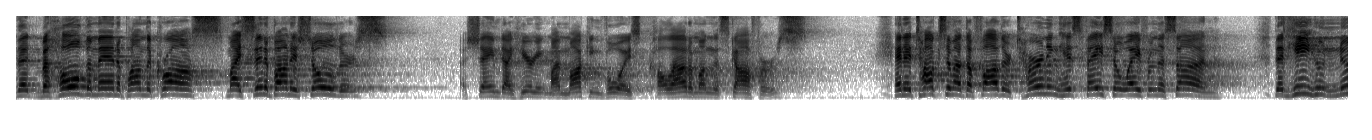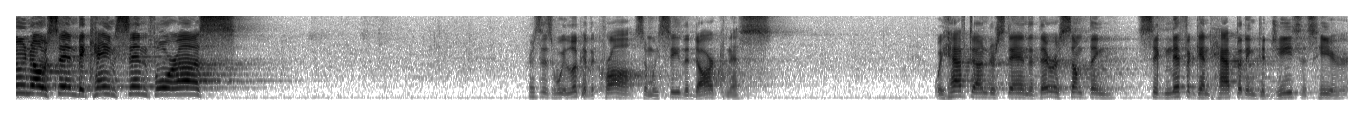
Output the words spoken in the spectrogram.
that behold the man upon the cross, my sin upon his shoulders. Ashamed, I hear my mocking voice call out among the scoffers. And it talks about the Father turning his face away from the Son, that he who knew no sin became sin for us as we look at the cross and we see the darkness, we have to understand that there is something significant happening to Jesus here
